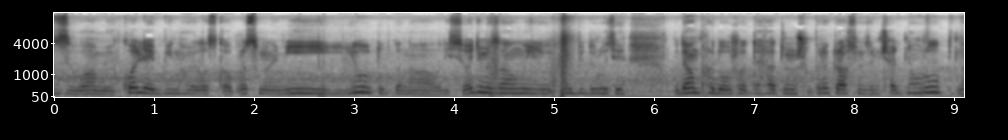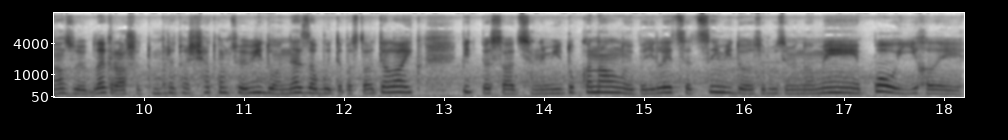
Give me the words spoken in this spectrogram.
З вами Коля Бінго і ласкаво просимо на мій YouTube канал. І сьогодні ми з вами, любі друзі, будемо продовжувати грати в нашу прекрасну замечательну гру під назвою Black Russia. Тому перед початком цього відео не забудьте поставити лайк, підписатися на мій YouTube канал, ну і поділитися цим відео з друзями. Ну ми поїхали!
